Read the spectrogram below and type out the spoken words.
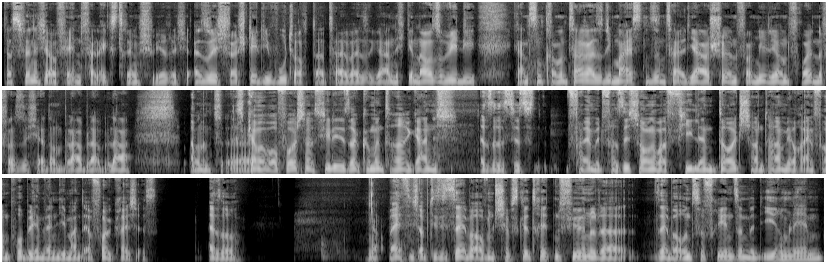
das finde ich auf jeden Fall extrem schwierig. Also ich verstehe die Wut auch da teilweise gar nicht. Genauso wie die ganzen Kommentare. Also die meisten sind halt, ja, schön Familie und Freunde versichert und bla bla bla. Und, äh, ich kann mir aber auch vorstellen, dass viele dieser Kommentare gar nicht, also das ist jetzt ein Fall mit Versicherung, aber viele in Deutschland haben ja auch einfach ein Problem, wenn jemand erfolgreich ist. Also ja. weiß nicht, ob die sich selber auf den Chips getreten fühlen oder selber unzufrieden sind mit ihrem Leben.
